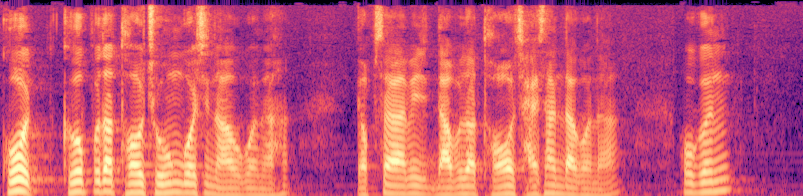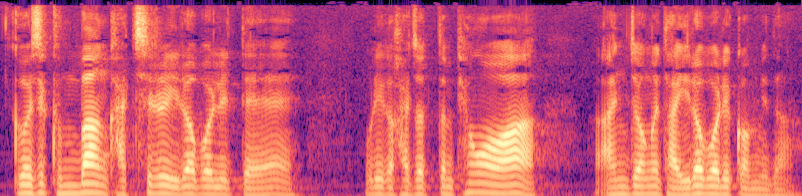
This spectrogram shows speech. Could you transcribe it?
곧 그것보다 더 좋은 것이 나오거나 옆 사람이 나보다 더 잘 산다거나 혹은 그것이 금방 가치를 잃어버릴 때 우리가 가졌던 평화와 안정을 다 잃어버릴 겁니다.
